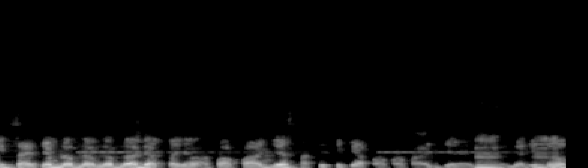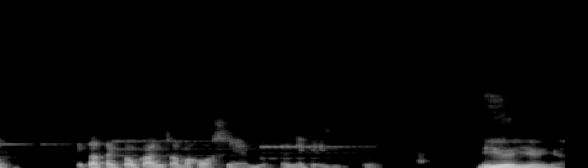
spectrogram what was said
insight-nya bla bla bla bla datanya apa apa aja statistiknya apa apa aja gitu. hmm, dan hmm. itu kita tektokan sama hostnya biasanya kayak gitu iya iya iya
